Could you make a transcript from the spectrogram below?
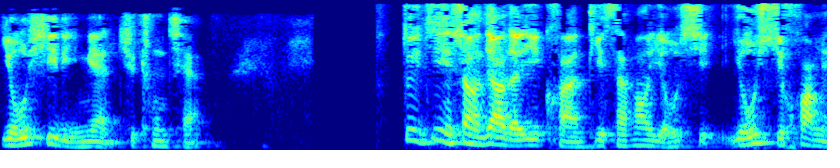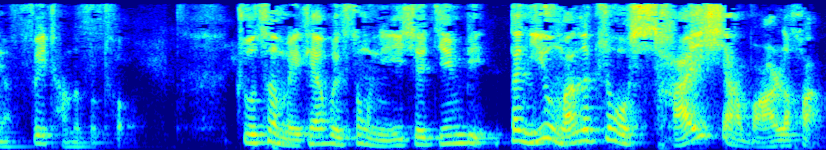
游戏里面去充钱。最近上架的一款第三方游戏，游戏画面非常的不错，注册每天会送你一些金币，但你用完了之后还想玩的话。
